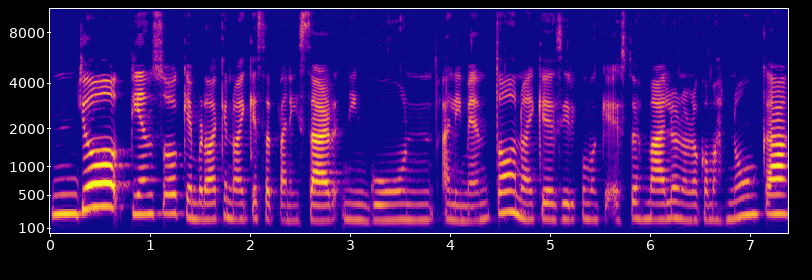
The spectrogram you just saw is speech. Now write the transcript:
yo pienso que en verdad que no hay que satanizar ningún alimento, no hay que decir como que esto es malo, no lo comas nunca.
